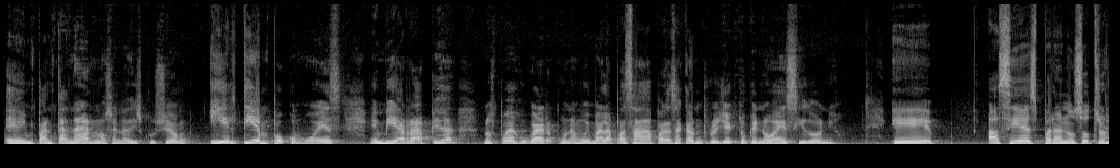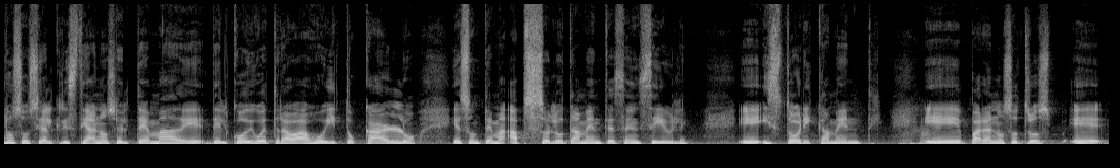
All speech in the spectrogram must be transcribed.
empantanarnos en la discusión y el tiempo, como es en vía rápida, nos puede jugar una muy mala pasada para sacar un proyecto que no es idóneo. Eh, Así es, para nosotros los socialcristianos el tema del código de trabajo y tocarlo es un tema absolutamente sensible eh, históricamente. Eh, para nosotros eh,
